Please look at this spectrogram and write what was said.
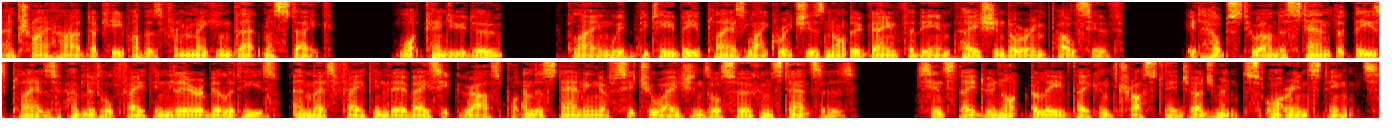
and try hard to keep others from making that mistake. What can you do? Playing with BTB players like Rich is not a game for the impatient or impulsive. It helps to understand that these players have little faith in their abilities and less faith in their basic grasp or understanding of situations or circumstances. Since they do not believe they can trust their judgments or instincts,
